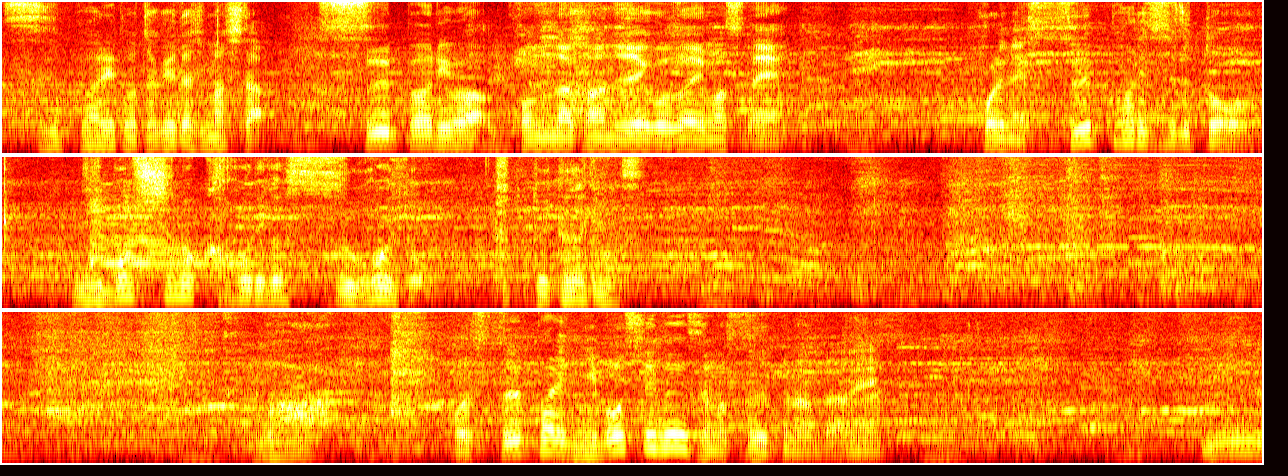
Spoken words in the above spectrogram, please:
スーパーに到着いたしました。スーパーりはこんな感じでございますね。これねスーパーりすると煮干しの香りがすごいぞちょっといただきます。うわ。これスーパーリ煮干しベースのスープなんだね。うん。う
